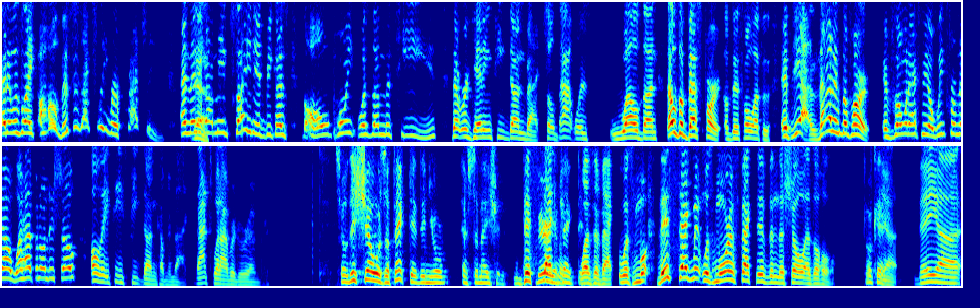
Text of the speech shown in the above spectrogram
and it was like oh this is actually refreshing and then it got me excited because the whole point was them the tease that we're getting Pete Dunne back so that was well done. That was the best part of this whole episode. If yeah, that is the part. If someone asks me a week from now what happened on this show, oh, they teased Pete Dunne coming back. That's what I would remember. So this show was effective in your estimation. This Very segment effective. was effect was more. This segment was more effective than the show as a whole. Okay. Yeah. They uh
